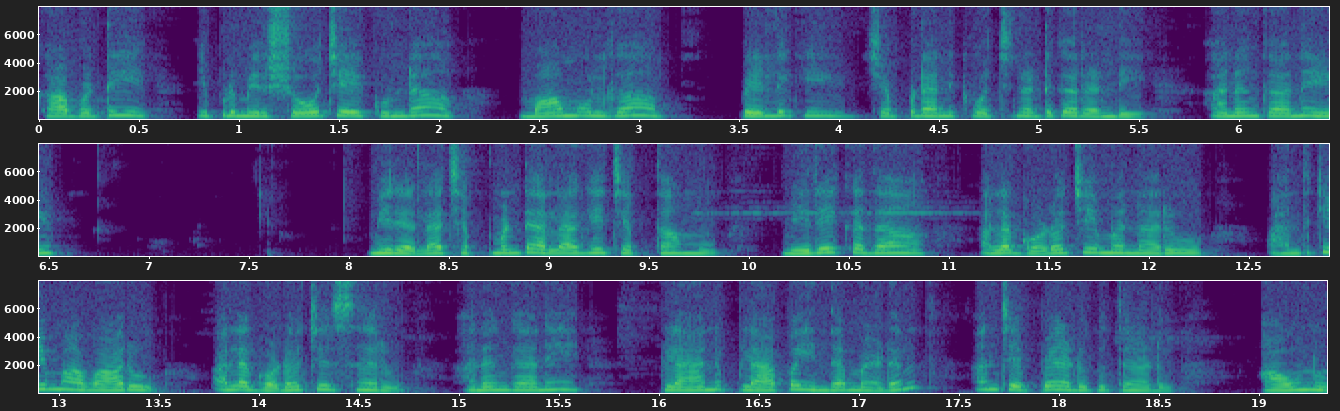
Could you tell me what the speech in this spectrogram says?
కాబట్టి ఇప్పుడు మీరు షో చేయకుండా మామూలుగా పెళ్ళికి చెప్పడానికి వచ్చినట్టుగా రండి. అనగానే మీరు ఎలా చెప్పమంటే అలాగే చెప్తాము. మీరే కదా అలా గొడవ చేయమన్నారు. అందుకే మా వారు అలా గొడవ చేశారు. అనగానే ప్లాన్ ప్లాప్ అయిందా మేడం? అని చెప్పి అడుగుతాడు. అవును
